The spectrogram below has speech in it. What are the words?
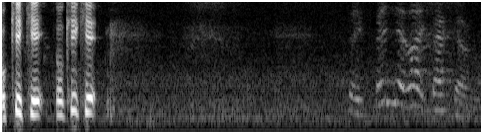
Go kick it. Go kick it. Say bend it like Beckham.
